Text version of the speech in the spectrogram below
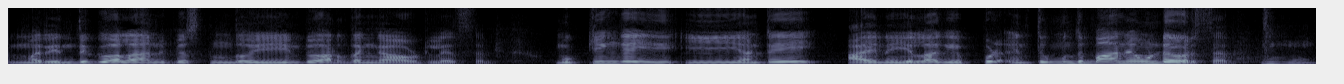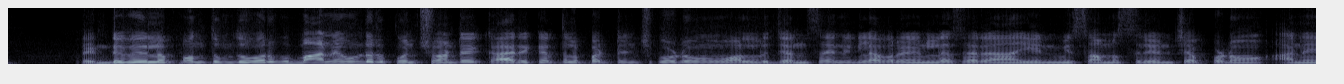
మరి ఎందుకు అలా అనిపిస్తుందో ఏంటో అర్థం కావట్లేదు సార్. ముఖ్యంగా ఈ- అంటే ఆయన ఇలాగ ఎప్పుడు ఇంతకుముందు బాగానే ఉండేవారు సార్. రెండు వేల పంతొమ్మిది వరకు బాగానే ఉండరు కొంచెం. అంటే కార్యకర్తలు పట్టించుకోవడం వాళ్ళు జన సైనికులు ఎవరైనా సరే "ఆ, ఏంటి మీ సమస్యలు ఏంటి చెప్పడం అనే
